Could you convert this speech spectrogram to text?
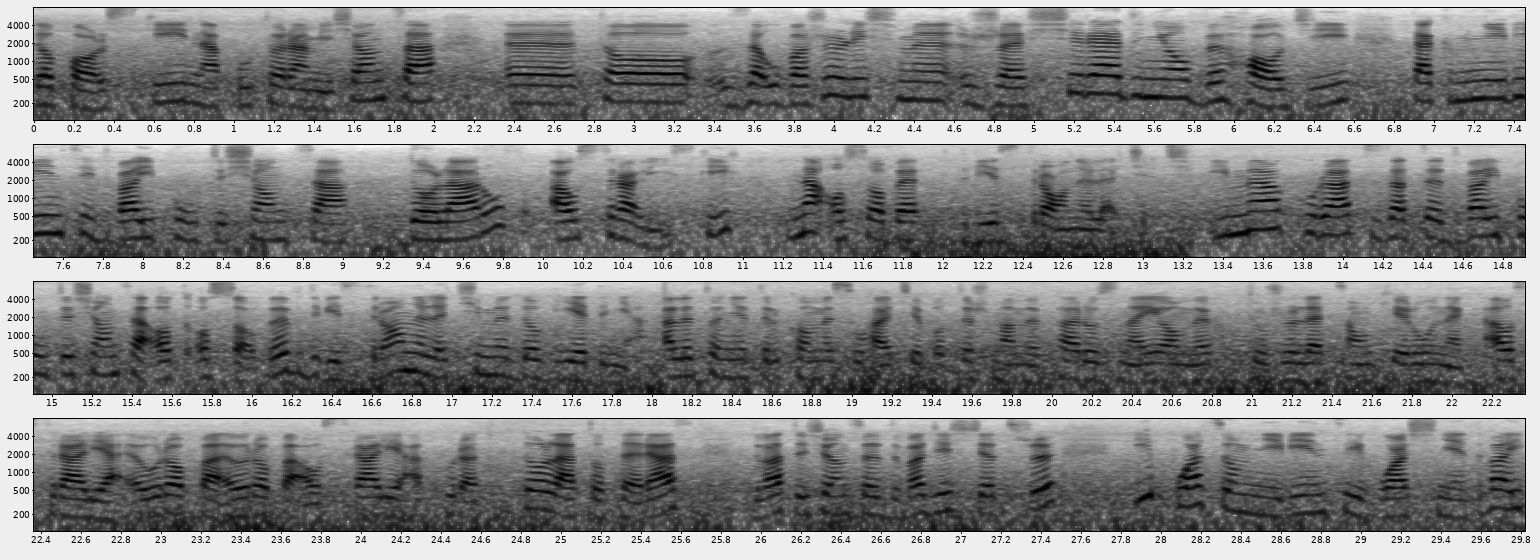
do Polski na półtora miesiąca, e, to zauważyliśmy, że średnio wychodzi tak mniej więcej 2,5 tysiąca dolarów australijskich na osobę w dwie strony lecieć. I my akurat za te 2,5 tysiąca od osoby w dwie strony lecimy do Wiednia. Ale to nie tylko my, słuchajcie, bo też mamy paru znajomych, którzy lecą kierunek Australia, Europa, Europa, Australia, akurat w to lato teraz, 2023 i płacą mniej więcej właśnie 2,5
